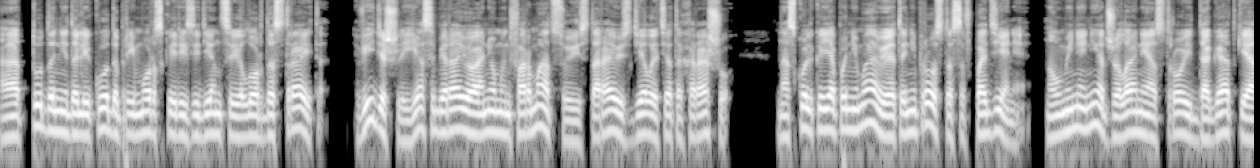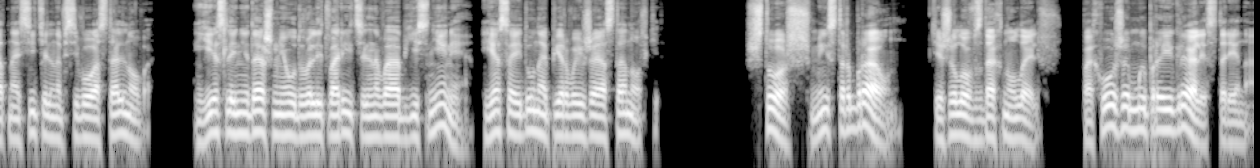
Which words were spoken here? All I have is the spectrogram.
а оттуда недалеко до приморской резиденции лорда Страйта. Видишь ли, я собираю о нем информацию и стараюсь сделать это хорошо. Насколько я понимаю, это не просто совпадение, но у меня нет желания строить догадки относительно всего остального. Если не дашь мне удовлетворительного объяснения, я сойду на первой же остановке. Что ж, мистер Браун, тяжело вздохнул эльф, Похоже, мы проиграли, старина.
